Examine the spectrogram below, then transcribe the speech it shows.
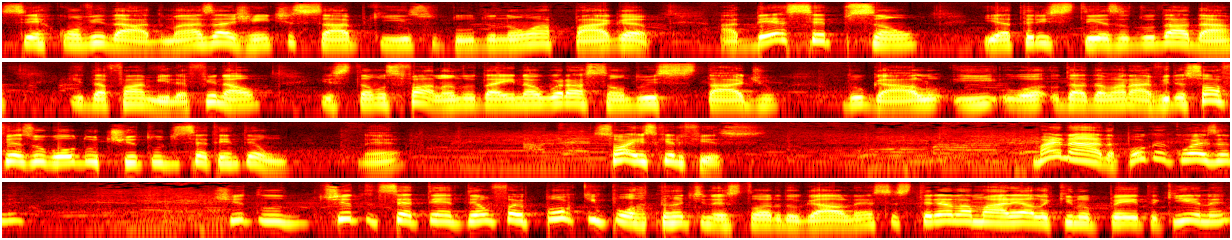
ser convidado. Mas a gente sabe que isso tudo não apaga a decepção e a tristeza do Dadá e da família. Afinal, estamos falando da inauguração do estádio do Galo e o Dadá Maravilha só fez o gol do título de 71, né? Só isso que ele fez. Mais nada, pouca coisa, né? Título, título de 71 foi pouco importante na história do Galo, né? Essa estrela amarela aqui no peito aqui, né?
